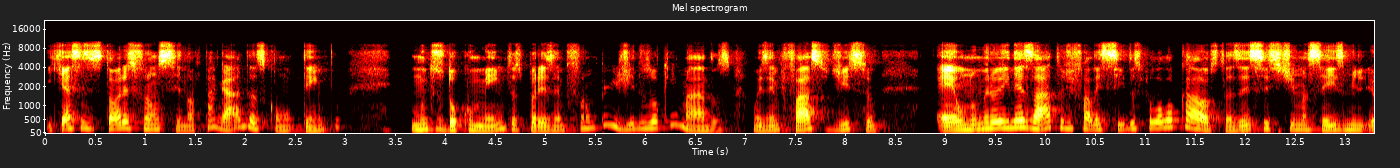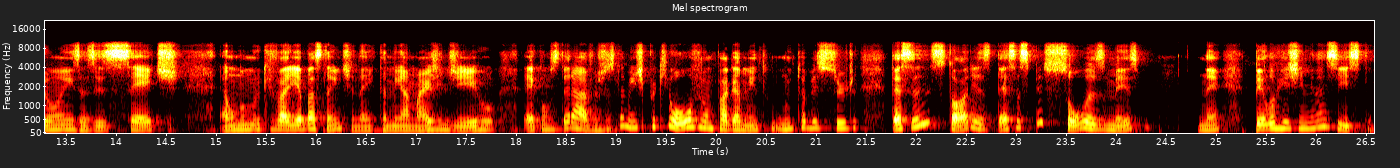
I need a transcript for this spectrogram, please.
e que essas histórias foram sendo apagadas com o tempo. Muitos documentos, por exemplo, foram perdidos ou queimados. Um exemplo fácil disso é o número inexato de falecidos pelo Holocausto. Às vezes se estima 6 milhões, às vezes 7. É um número que varia bastante, né? E também a margem de erro é considerável, justamente porque houve um pagamento muito absurdo dessas histórias, dessas pessoas mesmo, né, pelo regime nazista.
